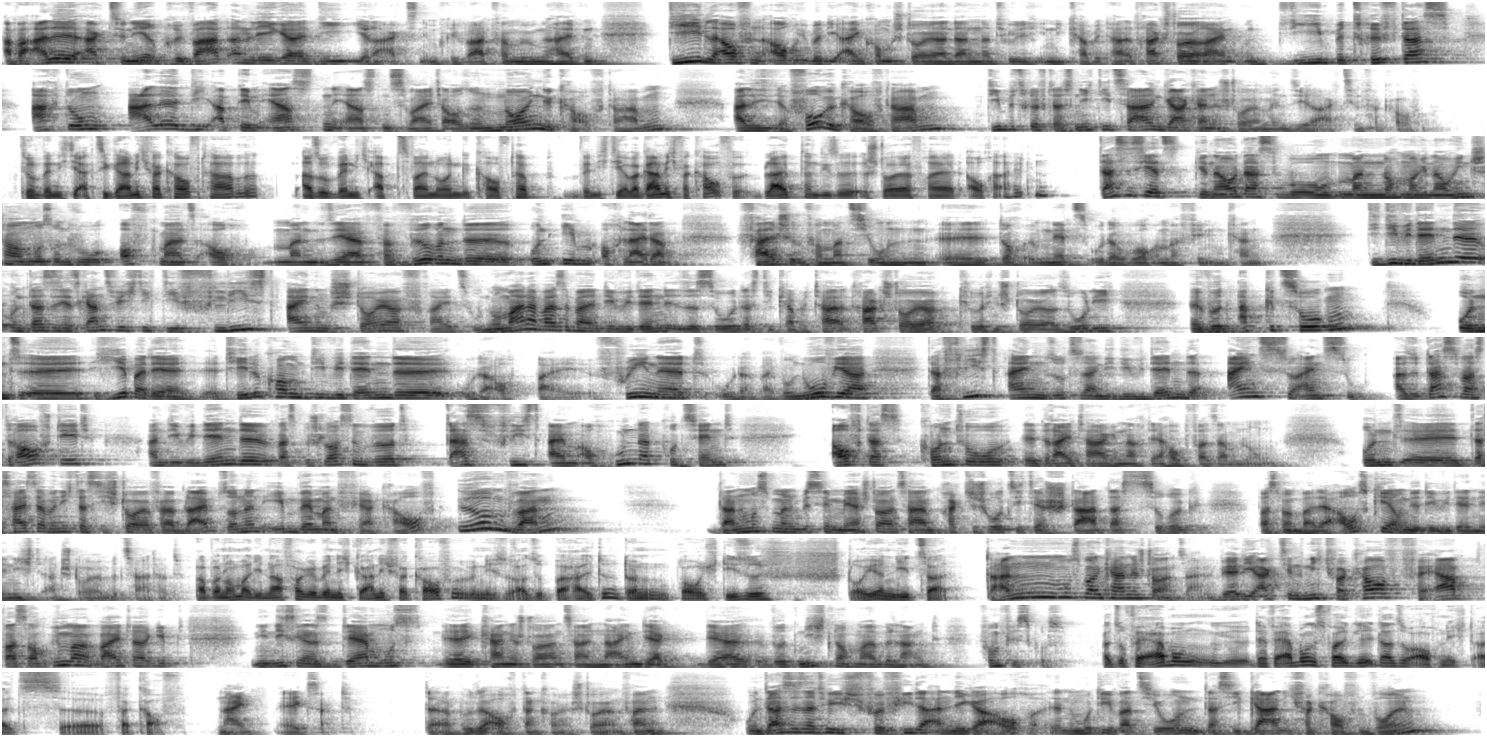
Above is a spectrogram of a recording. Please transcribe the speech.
Aber alle Aktionäre, Privatanleger, die ihre Aktien im Privatvermögen halten, die laufen auch über die Einkommensteuer dann natürlich in die Kapitalertragssteuer rein und die betrifft das. Achtung, alle, die ab dem 01.01.2009 gekauft haben, alle, die davor gekauft haben, die betrifft das nicht, die zahlen gar keine Steuern, wenn sie ihre Aktien verkaufen. So, und wenn ich die Aktie gar nicht verkauft habe, also wenn ich ab 2009 gekauft habe, wenn ich die aber gar nicht verkaufe, bleibt dann diese Steuerfreiheit auch erhalten? Das ist jetzt genau das, wo man nochmal genau hinschauen muss und wo oftmals auch man sehr verwirrende und eben auch leider falsche Informationen äh, doch im Netz oder wo auch immer finden kann. Die Dividende, und das ist jetzt ganz wichtig, die fließt einem steuerfrei zu. Normalerweise bei einer Dividende ist es so, dass die Kapitalertragssteuer, Kirchensteuer, Soli, äh, wird abgezogen und äh, hier bei der Telekom-Dividende oder auch bei Freenet oder bei Vonovia, da fließt einem sozusagen die Dividende eins zu eins zu. Also das, was draufsteht an Dividende, was beschlossen wird, das fließt einem auch 100 Prozent auf das Konto äh, drei Tage nach der Hauptversammlung. Und äh, das heißt aber nicht, dass die Steuer verbleibt, sondern eben, wenn man verkauft, irgendwann dann muss man ein bisschen mehr Steuern zahlen. Praktisch holt sich der Staat das zurück, was man bei der Auskehrung der Dividende nicht an Steuern bezahlt hat. Aber nochmal die Nachfrage, wenn ich gar nicht verkaufe, wenn ich es also behalte, dann brauche ich diese Steuern nie zahlen. Dann muss man keine Steuern zahlen. Wer die Aktien nicht verkauft, vererbt, was auch immer weitergibt, der muss äh, keine Steuern zahlen. Nein, der, der wird nicht nochmal belangt vom Fiskus. Also Vererbung, der Vererbungsfall gilt also auch nicht als äh, Verkauf. Nein, exakt. Da würde auch dann keine Steuern fallen. Und das ist natürlich für viele Anleger auch eine Motivation, dass sie gar nicht verkaufen wollen.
